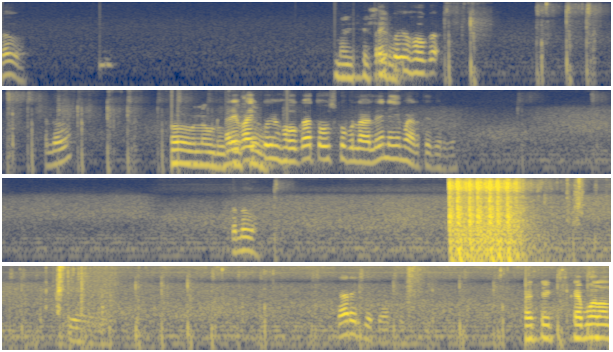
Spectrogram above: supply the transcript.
Hello तो। भाई कोई होगा? हेलो? ओ अरे भाई कोई होगा तो उसको बुला ले नहीं मारते तेरे को। हेलो? क्या रे क्या आपको बोला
